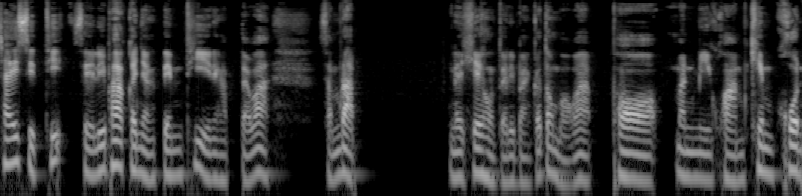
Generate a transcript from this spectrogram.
ใช้สิทธิเสรีภาพกันอย่างเต็มที่นะครับ แต่ว่าสำหรับในเคสของตาลิบันก็ต้องบอกว่า พอมันมีความเข้มข้น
